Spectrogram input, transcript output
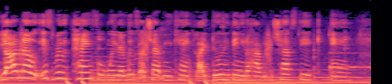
y'all know it's really painful when your lips are chapped and you can't like do anything. You don't have any chapstick and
